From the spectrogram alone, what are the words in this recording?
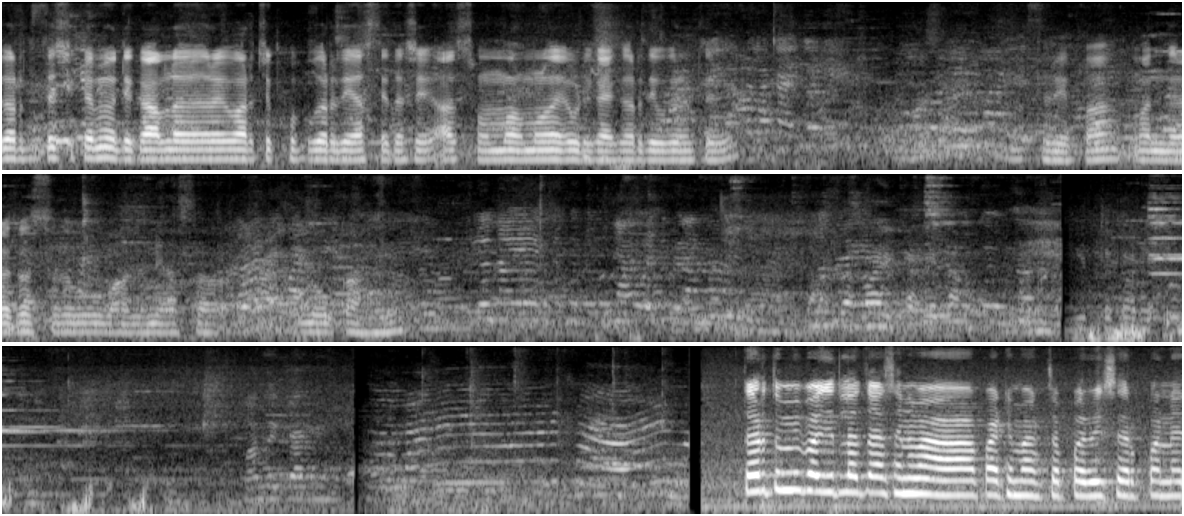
गर्दी तशी कमी होती. काल रविवारची खूप गर्दी असते तसे आज सोमवारमुळे एवढी काय गर्दी वगैरे नसते तरी पहा मंदिराचा सर्व बाजूने असा लोक आहे. तर तुम्ही बघितलंच असं पाठीमागचा परिसर पण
